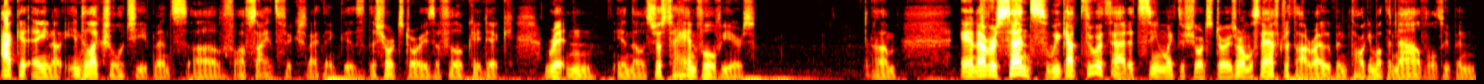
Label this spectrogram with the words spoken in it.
aca- uh, you know, intellectual achievements of, of science fiction. I think is the short stories of Philip K. Dick, written in those just a handful of years. Um, and ever since we got through with that, it seemed like the short stories are almost an afterthought, right? We've been talking about the novels. We've been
